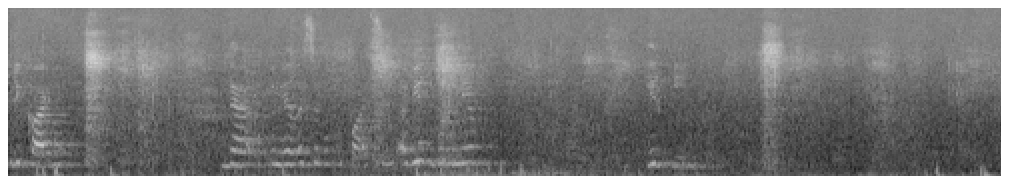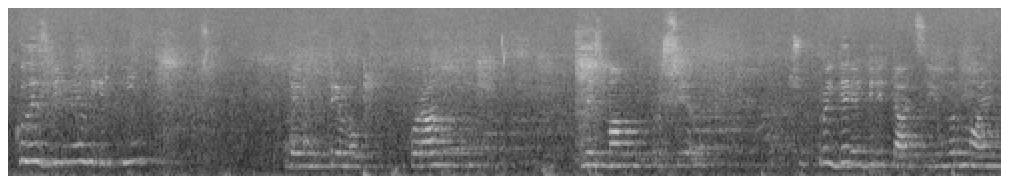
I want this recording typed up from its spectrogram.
в лікарню, де опинилася в окупації, а він боронив Ірпінь. Коли звільнили Ірпінь, де він отримав поранення, ми з мамою просили, що пройди реабілітацію нормально.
